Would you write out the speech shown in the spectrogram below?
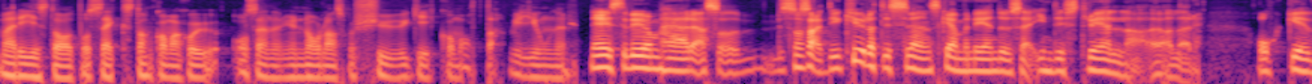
Mariestad på 16,7 och sen är det ju Norrlands på 20,8 miljoner. Nej, så det är de här, alltså, som sagt, det är kul att det är svenska, men det är ändå så här industriella öler. Och eh,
